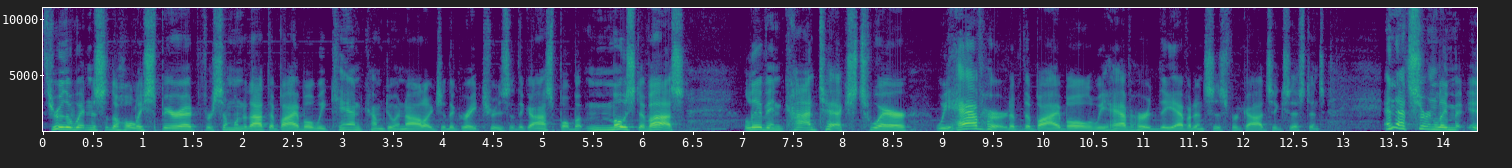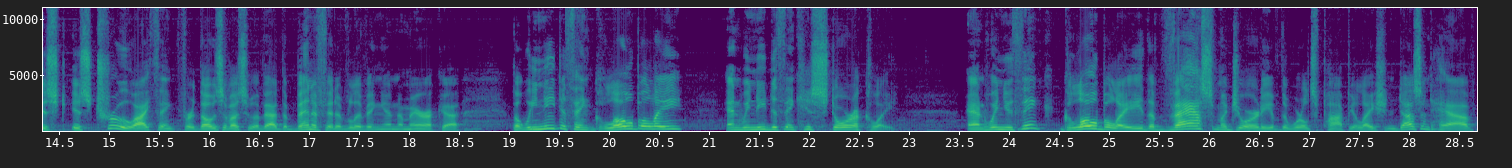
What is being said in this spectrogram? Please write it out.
through the witness of the Holy Spirit, for someone without the Bible, we can come to a knowledge of the great truths of the gospel. But most of us live in contexts where we have heard of the Bible, we have heard the evidences for God's existence. And that certainly is, is true, I think, for those of us who have had the benefit of living in America. But we need to think globally and we need to think historically. And when you think globally, the vast majority of the world's population doesn't have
